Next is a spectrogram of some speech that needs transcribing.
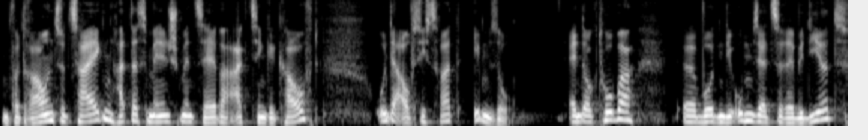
Um Vertrauen zu zeigen, hat das Management selber Aktien gekauft und der Aufsichtsrat ebenso. Ende Oktober äh, wurden die Umsätze revidiert.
